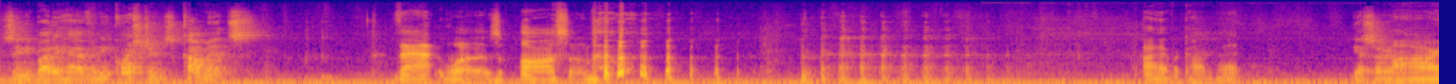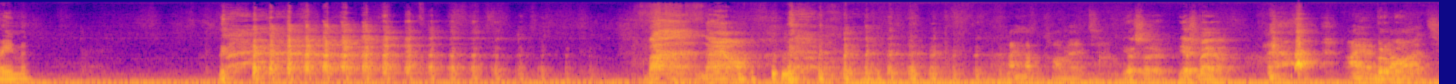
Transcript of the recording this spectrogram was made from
Does anybody have any questions, comments? That was awesome. I have a comment. Yes, sir. Mine. Mine now. I have a comment. Yes, sir. Yes, ma'am. I am But- but- not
